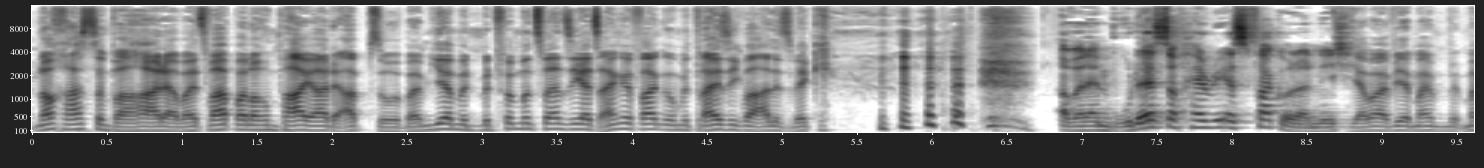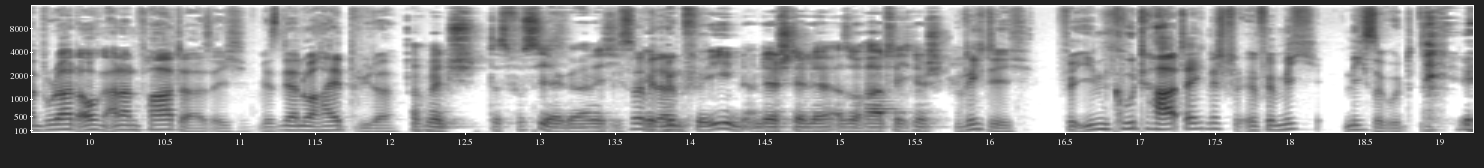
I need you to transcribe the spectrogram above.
noch hast du ein paar Haare, aber jetzt warten wir noch ein paar Jahre ab. So, bei mir mit, mit 25 hat's angefangen und mit 30 war alles weg. Aber dein Bruder ist doch Harry as fuck, oder nicht? Ja, aber wir, mein, mein Bruder hat auch einen anderen Vater als ich. Wir sind ja nur Halbbrüder. Ach Mensch, das wusste ich ja gar nicht. Ist Ja, Glück für ihn an der Stelle, also haartechnisch. Richtig. Für ihn gut haartechnisch, für für mich nicht so gut.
